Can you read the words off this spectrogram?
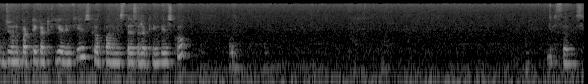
जो पट्टी कट की है, देखिए, इसके ऊपर इस तरह से रखेंगे इसको। इस तरह से।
